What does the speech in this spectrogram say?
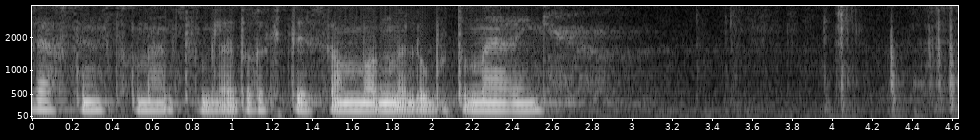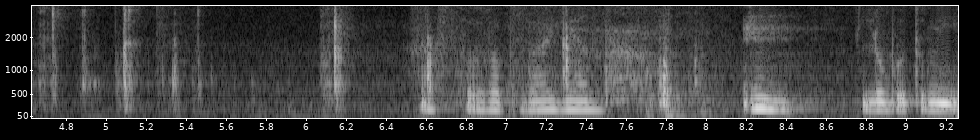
Diverse instrument som ble brukt i samband med lobotomering. Her står det på veggen lobotomi.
